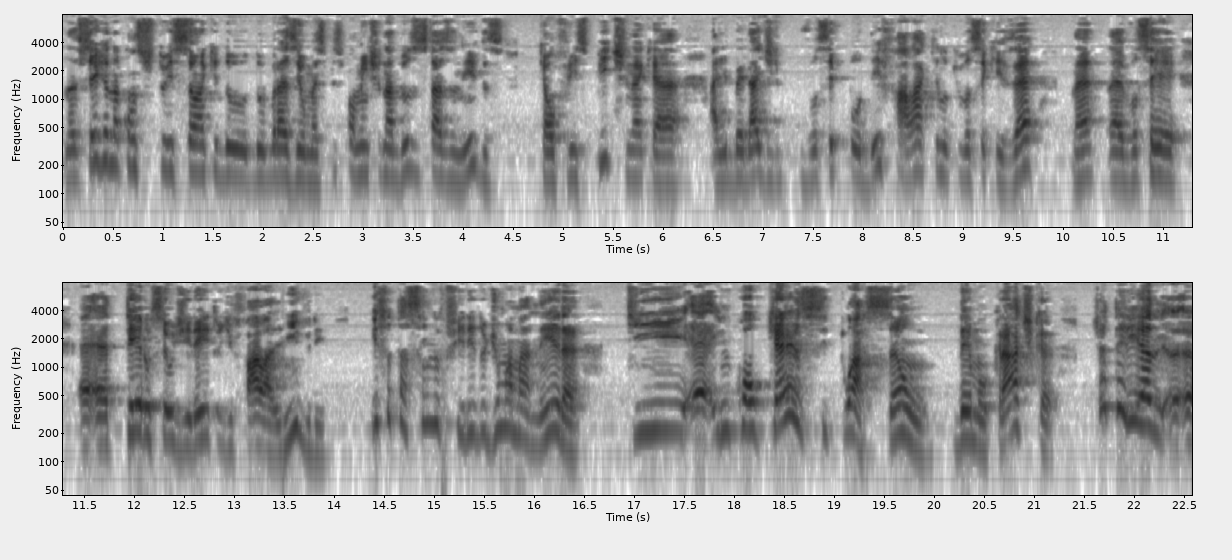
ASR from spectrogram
na seja na Constituição aqui do, do Brasil, mas principalmente na dos Estados Unidos, que é o free speech, né, que é a, a liberdade de você poder falar aquilo que você quiser, né, é você é, é ter o seu direito de fala livre, isso está sendo ferido de uma maneira que é, em qualquer situação democrática já teria é,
